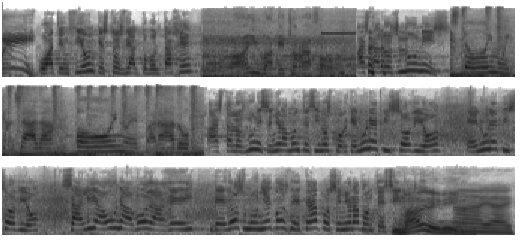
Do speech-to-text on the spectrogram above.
o Atención, que esto es de alto voltaje, ¡Ay, va, qué chorrazo! hasta los Lunis. Estoy muy cansada, hoy no he parado. Hasta los Lunis, señora Montesinos, porque en un episodio, en un episodio salía una boda gay de dos muñecos de trapo, señora Montesinos. Madre mía. Ay, ay.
